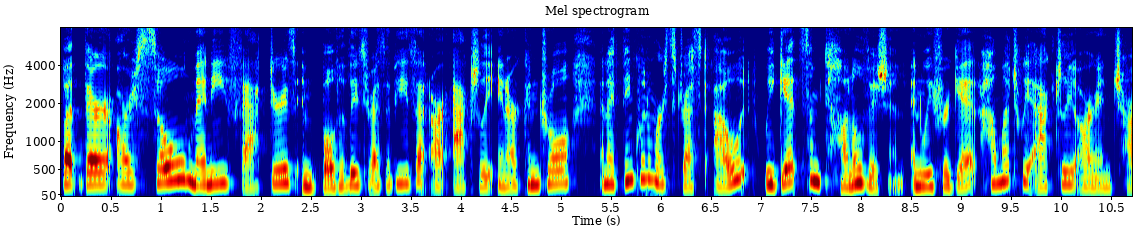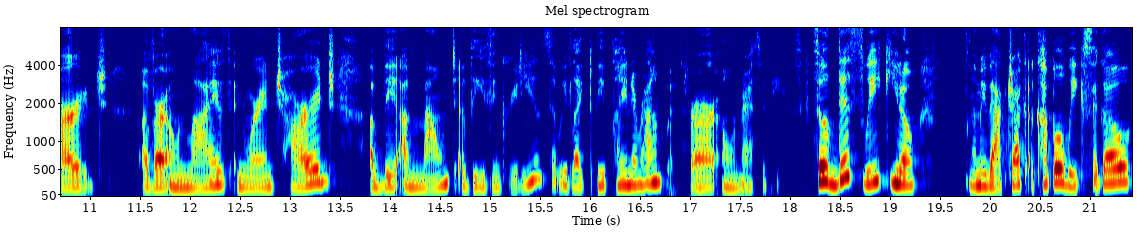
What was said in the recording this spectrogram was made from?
But there are so many factors in both of these recipes that are actually in our control. And I think when we're stressed out, we get some tunnel vision and we forget how much we actually are in charge of our own lives and we're in charge of the amount of these ingredients that we'd like to be playing around with for our own recipes. So this week, you know, let me backtrack. A couple weeks ago,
